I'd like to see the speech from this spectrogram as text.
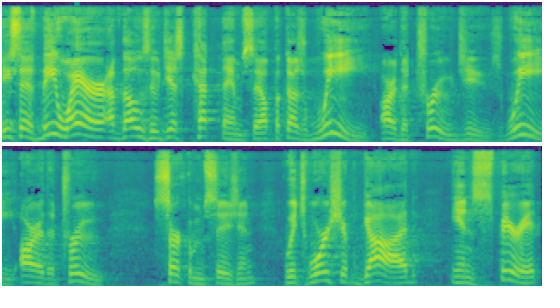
He says, Beware of those who just cut themselves because we are the true Jews. We are the true circumcision which worship God in spirit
